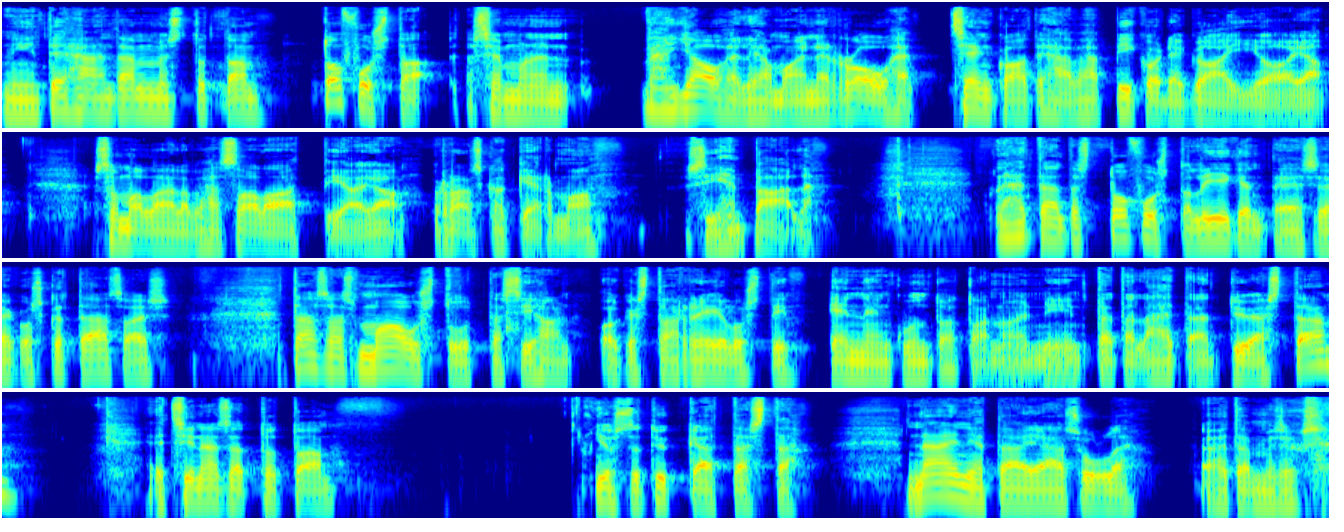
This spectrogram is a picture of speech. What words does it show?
niin tehdään tämmöistä tota, tofusta semmoinen vähän jauheliamainen rouhe. Sen kanssa tehdään vähän pico de ja samalla lailla vähän salaattia ja ranskakermaa siihen päälle lähdetään tästä tofusta liikenteeseen, koska tämä saisi tää sais maustua tässä ihan oikeastaan reilusti ennen kuin tota noin, niin tätä lähdetään työstää. Et sinänsä tota, jos sä tykkäät tästä näin ja tämä jää sulle äh, tämmöiseksi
